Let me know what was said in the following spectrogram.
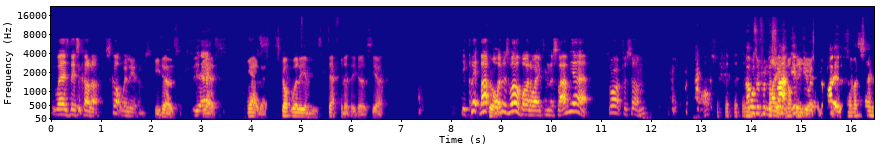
He wears this colour. Scott Williams. He does. yeah. Yes. Yes. Scott Williams definitely does. Yeah. You clipped that Cool. one as well, by the way, from the slam. Yeah. It's all right for some. That wasn't from the Players, slam. not The the, interview uh, was from the players. I've had so from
